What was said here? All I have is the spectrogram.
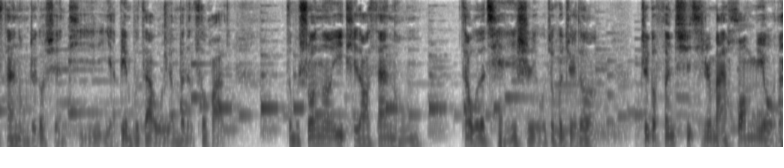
三农这个选题也并不在我原本的策划里。怎么说呢？一提到三农，在我的潜意识里，我就会觉得这个分区其实蛮荒谬的。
